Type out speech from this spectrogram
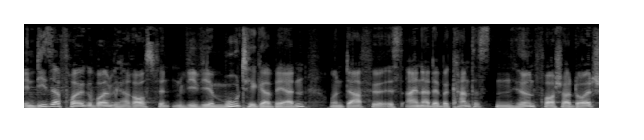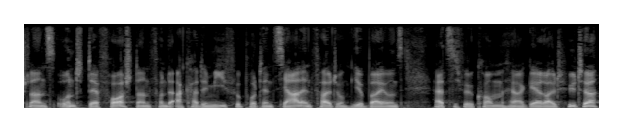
In dieser Folge wollen wir herausfinden, wie wir mutiger werden und dafür ist einer der bekanntesten Hirnforscher Deutschlands und der Vorstand von der Akademie für Potenzialentfaltung hier bei uns. Herzlich willkommen, Herr Gerald Hüther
